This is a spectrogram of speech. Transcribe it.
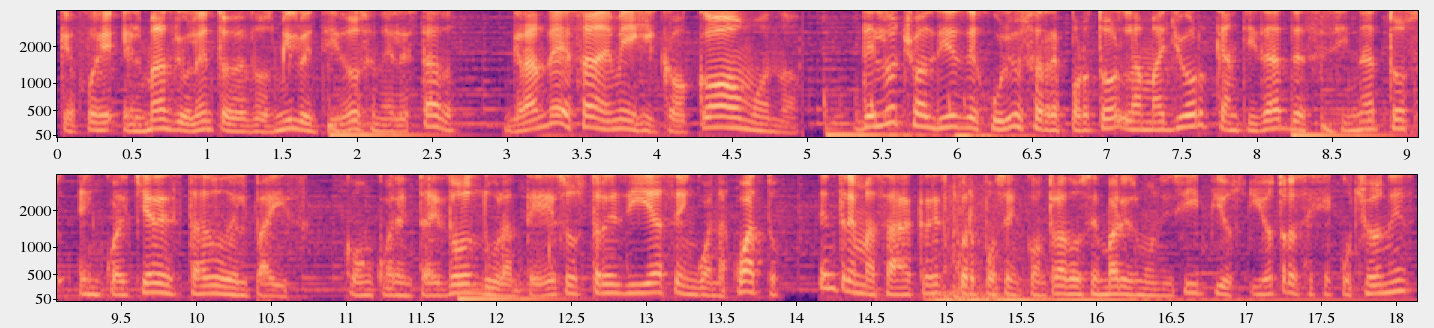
que fue el más violento de 2022 en el estado. Grandeza de México, ¿cómo no? Del 8 al 10 de julio se reportó la mayor cantidad de asesinatos en cualquier estado del país, con 42 durante esos tres días en Guanajuato. Entre masacres, cuerpos encontrados en varios municipios y otras ejecuciones,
